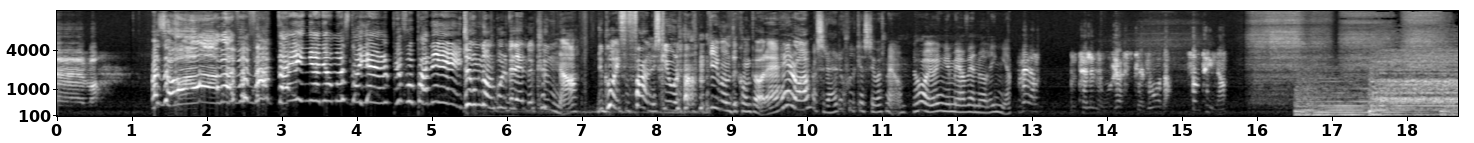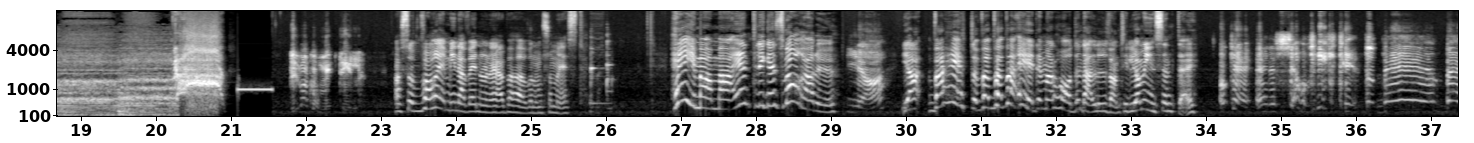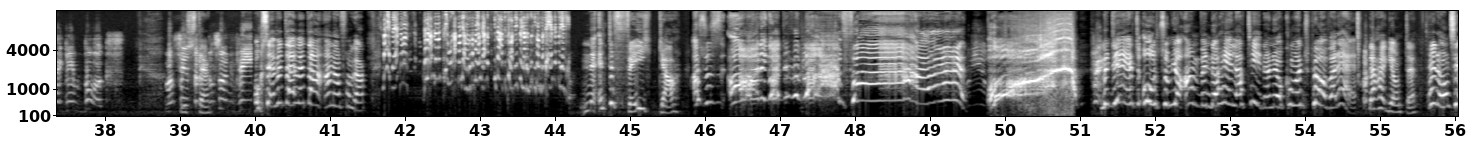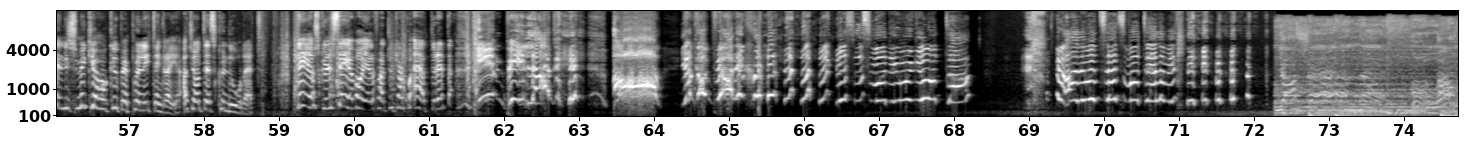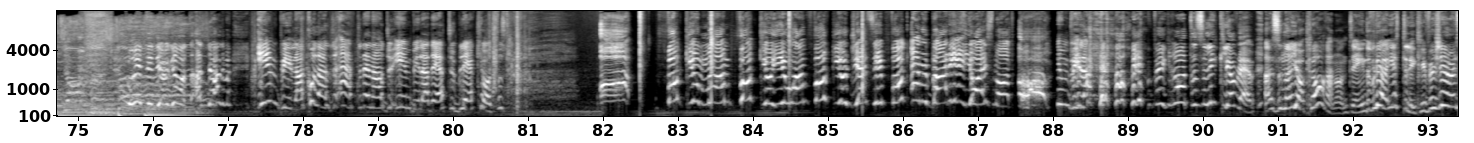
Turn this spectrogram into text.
Eh, va? alltså åh, varför fattar ingen? Jag måste ha hjälp, jag får panik! Du om någon borde väl ändå kunna? Du går ju för fan i skolan. Skriv om du kom på det, hej då! Alltså det här är det sjukaste jag varit med om. Nu har jag ingen mer vän att ringa. Välkommen till Telenor röstbrevlåda som tillhör... Du har kommit till... Alltså var är mina vänner när jag behöver dem som mest? Hej mamma! Äntligen svarar du! Ja? Ja, vad heter, vad, vad, vad är det man har den där luvan till? Jag minns inte. Okej, är det så Just det. Och sen, vänta, vänta, annan fråga. Nej, inte fika. Alltså, åh, det går inte att förklara! Fan! Åh! Men det är ett ord som jag använder hela tiden och jag kommer inte på vad det är. Det här går inte. Hejdå! Det är så mycket jag hakar upp mig på en liten grej, att jag inte ens kunde ordet. Det jag skulle säga var i alla fall att du kanske äter detta.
